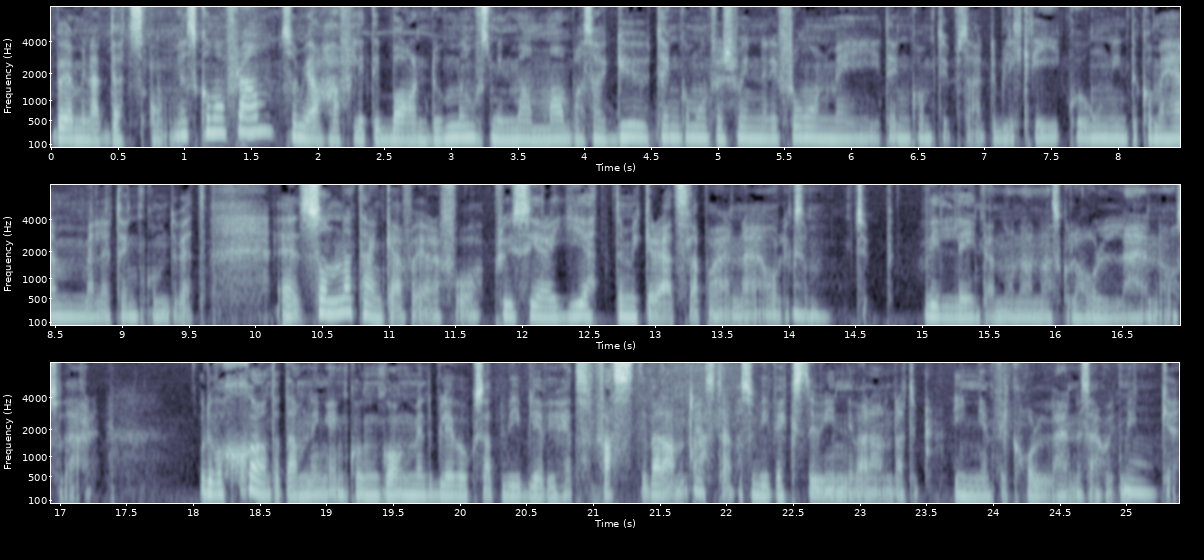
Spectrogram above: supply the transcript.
Började mina dödsångest komma fram. Som jag har haft lite i barndomen hos min mamma. Och bara så här, Gud, tänk om hon försvinner ifrån mig. Tänk om typ så här, det blir krig och hon inte kommer hem. Eller tänk om du vet. Eh, Sådana tankar får jag få. Projicera jättemycket rädsla på henne. Och liksom typ ville inte att någon annan skulle hålla henne och sådär. Och det var skönt att amningen kom igång. Men det blev också att vi blev ju helt fast i varandra. Just det. Alltså vi växte ju in i varandra. Typ, ingen fick hålla henne särskilt mycket.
